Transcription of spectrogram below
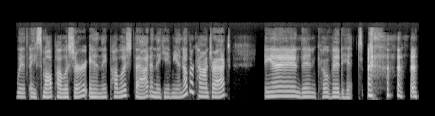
with a small publisher and they published that and they gave me another contract and then covid hit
